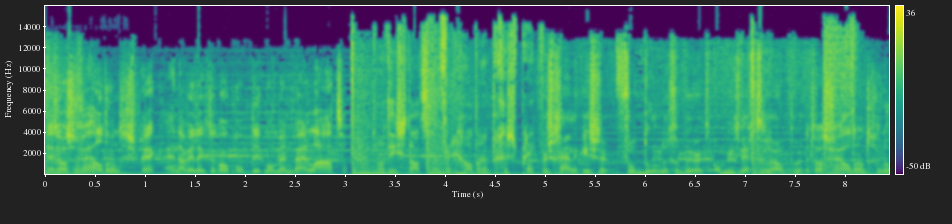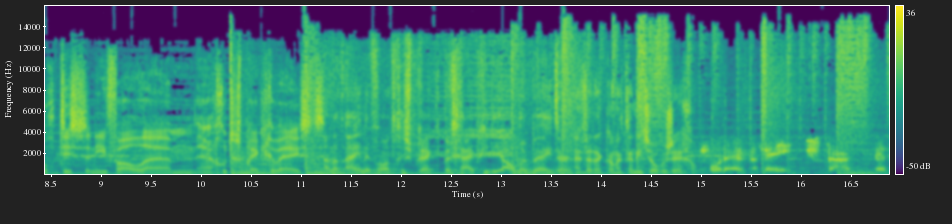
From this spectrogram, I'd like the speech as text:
Het was een verhelderend gesprek en daar wil ik er ook op dit moment bij laten. Wat is dat, een verhelderend gesprek? Waarschijnlijk is er voldoende gebeurd om niet weg te lopen. Het was verhelderend genoeg. Het is in ieder geval ehm, een goed gesprek geweest. Aan het einde van het gesprek begrijp je die ander beter. En verder kan ik daar niets over zeggen. Voor de FNV staat het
